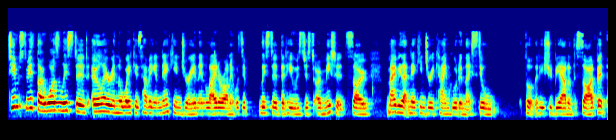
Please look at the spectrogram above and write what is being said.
Tim Smith, though, was listed earlier in the week as having a neck injury, and then later on it was listed that he was just omitted. So maybe that neck injury came good, and they still thought that he should be out of the side. But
